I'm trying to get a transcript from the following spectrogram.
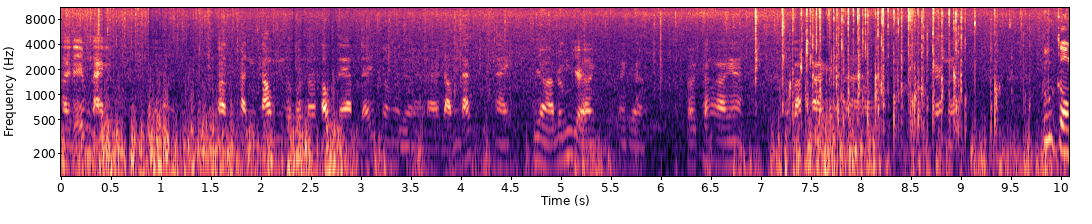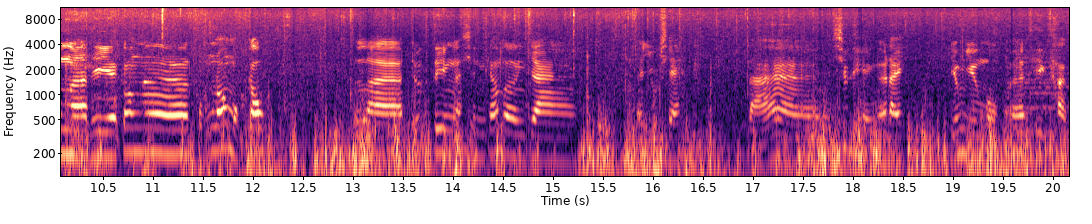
thời điểm này thành công rồi nó tốt đẹp để cho mình động đất. Hay dạ đúng vậy. Dạ. tôi cảm ơn nha. Rồi bắt tay là cái nữa cuối cùng à, thì con à, cũng nói một câu là trước tiên là xin cảm ơn cha cha du xe đã xuất hiện ở đây giống như một à, thiên thần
